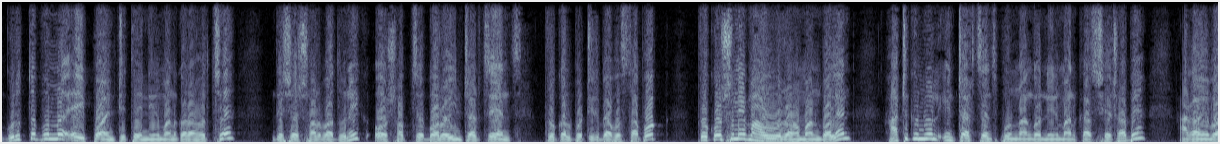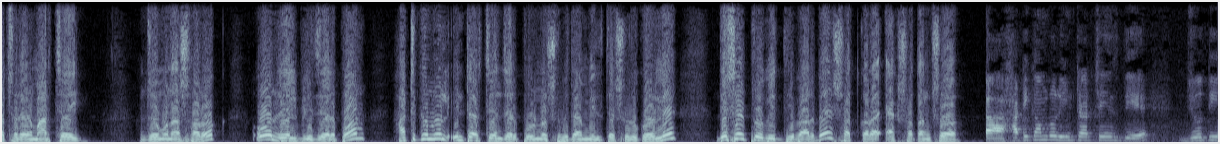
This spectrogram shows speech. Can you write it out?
গুরুত্বপূর্ণ এই পয়েন্টটিতে নির্মাণ করা হচ্ছে দেশের সর্বাধুনিক ও সবচেয়ে বড় ইন্টারচেঞ্জ। প্রকল্পটির ব্যবস্থাপক প্রকৌশলী মাহবুবুর রহমান বলেন, হাটিকুমরুল ইন্টারচেঞ্জ পূর্ণাঙ্গ নির্মাণ কাজ শেষ হবে আগামী বছরের মার্চেই। যমুনা সড়ক ও রেল ব্রিজের পর হাটিকুমরুল ইন্টারচেঞ্জের পূর্ণ সুবিধা মিলতে শুরু করলে দেশের প্রবৃদ্ধি বাড়বে শতকরা এক শতাংশ। হাটিকামরুল ইন্টারচেঞ্জ দিয়ে যদি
